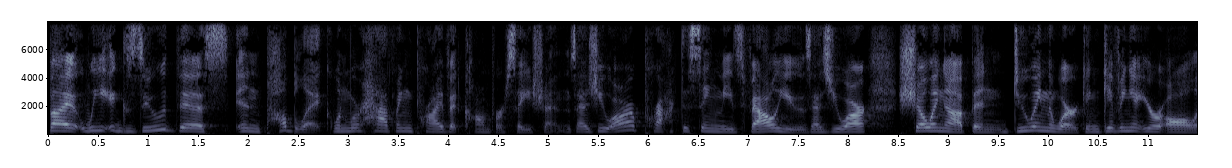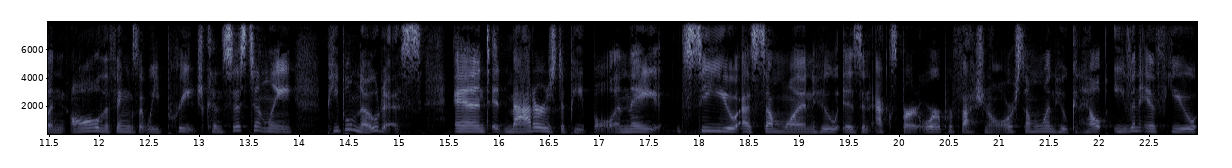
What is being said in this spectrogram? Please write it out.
but we exude this in public when we're having private conversations. As you are practicing these values, as you are showing up and doing the work and giving it your all and all the things that we preach consistently, people notice and it matters to people and they see you as someone who is an expert or a professional or someone who can help even if you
